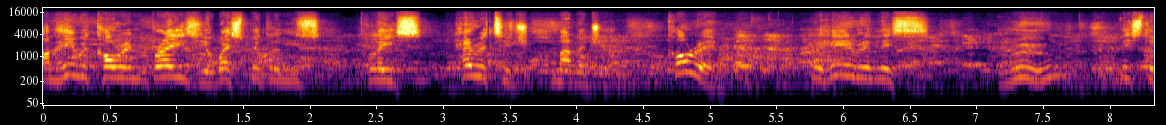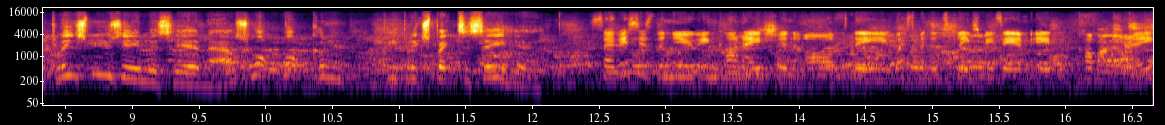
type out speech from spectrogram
I'm here with Corinne Brazier, West Midlands Police Heritage Manager. Corinne, we're here in this room. This the Police Museum is here now. So what, what can people expect to see here? So this is the new incarnation of the West Midlands Police Museum in Coventry.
